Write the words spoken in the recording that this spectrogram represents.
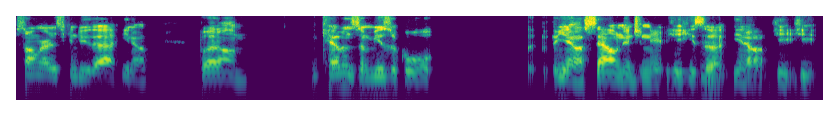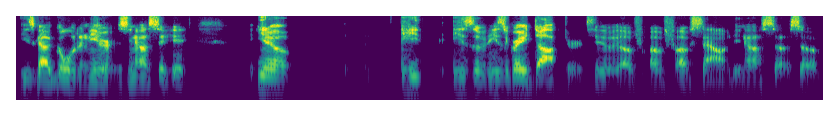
songwriters can do that, you know, but um, Kevin's a musical, you know, sound engineer. He, he's a, Mm-hmm. you know, he he he's got golden ears, you know, so he, you know, he he's a he's a great doctor too of of of sound, you know, so so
